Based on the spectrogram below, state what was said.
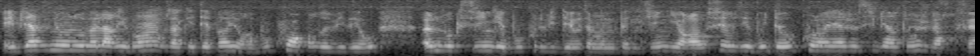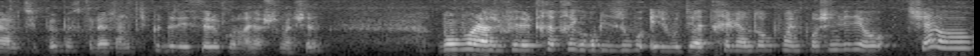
Et bienvenue aux nouvelles arrivants. Ne vous inquiétez pas, il y aura beaucoup encore de vidéos. Unboxing et beaucoup de vidéos de painting. Il y aura aussi des vidéos coloriage aussi bientôt. Je vais refaire un petit peu parce que là, j'ai un petit peu délaissé le coloriage sur ma chaîne. Donc voilà, je vous fais de très très gros bisous. Et je vous dis à très bientôt pour une prochaine vidéo. Ciao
